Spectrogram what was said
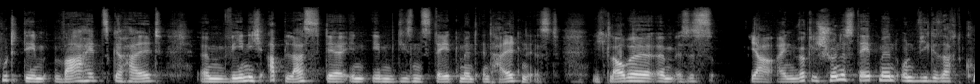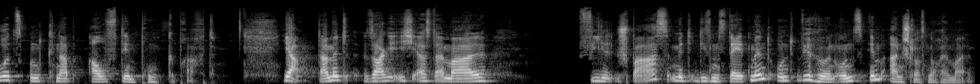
tut dem Wahrheitsgehalt ähm, wenig Ablass, der in eben diesem Statement enthalten ist. Ich glaube, ähm, es ist ja ein wirklich schönes Statement und wie gesagt kurz und knapp auf den Punkt gebracht. Ja, damit sage ich erst einmal viel Spaß mit diesem Statement und wir hören uns im Anschluss noch einmal.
